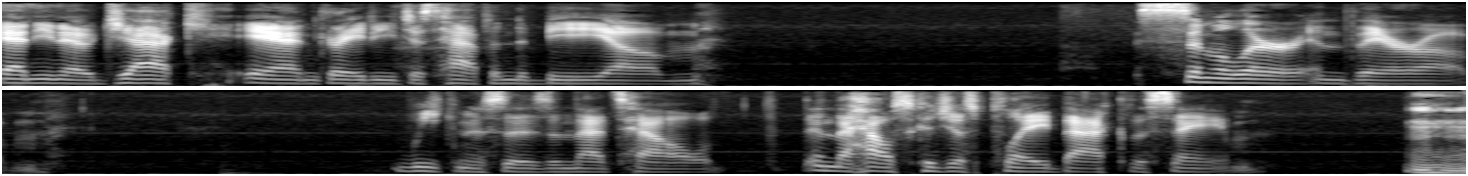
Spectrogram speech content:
and you know Jack and Grady just happened to be um similar in their um weaknesses, and that's how and the house could just play back the same Mm-hmm.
